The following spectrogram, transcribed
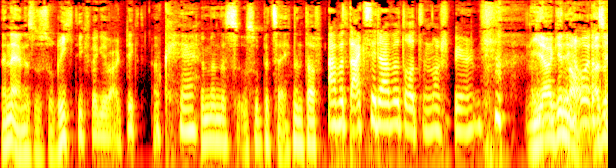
Nein, nein, also so richtig vergewaltigt. Okay. Wenn man das so bezeichnen darf. Aber Taxi darf er trotzdem noch spielen. Ja, genau. Also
